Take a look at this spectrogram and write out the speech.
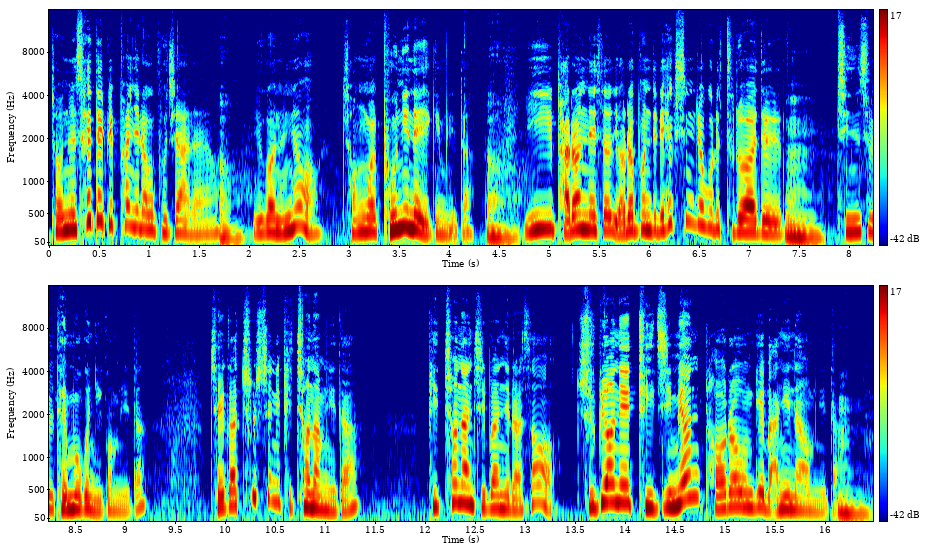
저는 세대 비판이라고 보지 않아요. 어. 이거는요 정말 본인의 얘기입니다. 어. 이 발언에서 여러분들이 핵심적으로 들어야 될 음. 진술 대목은 이겁니다. 제가 출신이 비천합니다. 비천한 집안이라서 주변에 뒤지면 더러운 게 많이 나옵니다. 음.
